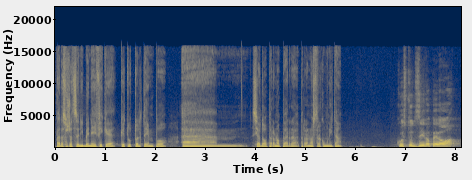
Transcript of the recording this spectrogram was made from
ad associazioni benefiche che tutto il tempo ehm, si adoperano per, per la nostra comunità. Costo zero però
